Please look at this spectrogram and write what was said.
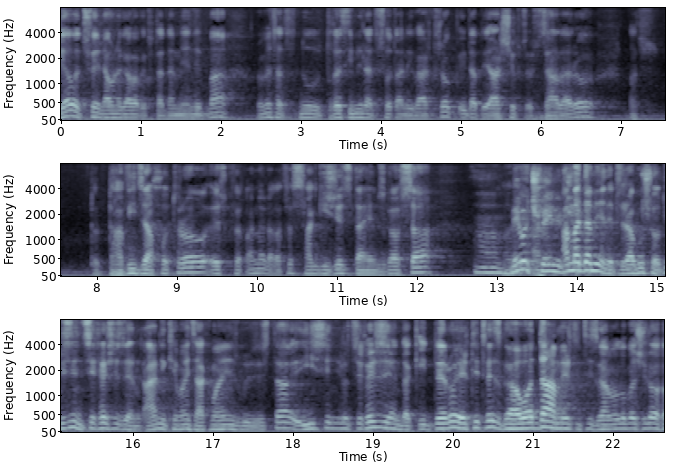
რეალურად ჩვენ რა უნდა გავაკეთოთ ადამიანებმა რომელსაც ნუ დღეს იმილად ცოტანი ვართ რომ პირდაპირ არ შეგვწევს ძალა რომ დავიძახოთ რომ ეს ქვეყანა რაღაცა საგიჟეც დაემსგავსა მე ვარ ჩვენი ამ ადამიანებს რა გუშოთ ისინი ციხეში ზიან ან იქ მაინც აქ მაინც გვიზის და ისინი რომ ციხეში ზიან და კიდე რომ ერთი დღეს გავა და ამ ერთი დღის განმავლობაში რომ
